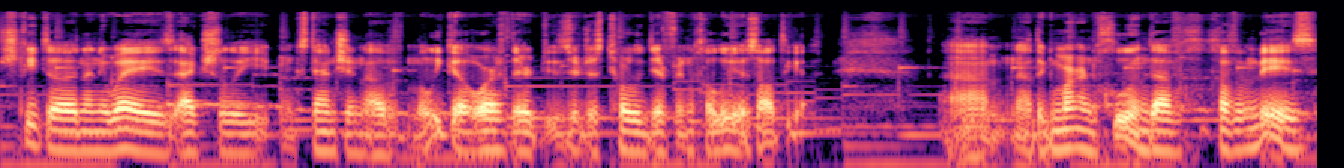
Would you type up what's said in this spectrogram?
Shkita in any way is actually an extension of Malika, or if they're, these are just totally different chaluyas altogether. Um, now, the Gemara in Chulin Dav Chafam Beis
